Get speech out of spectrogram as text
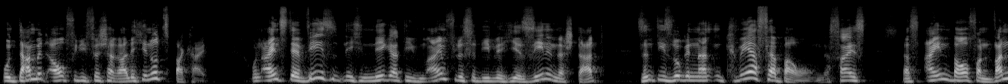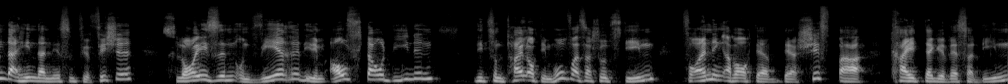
und damit auch für die fischereiliche Nutzbarkeit. Und eins der wesentlichen negativen Einflüsse, die wir hier sehen in der Stadt, sind die sogenannten Querverbauungen. Das heißt, das Einbau von Wanderhindernissen für Fische, Schleusen und Wehre, die dem Aufstau dienen, die zum Teil auch dem Hochwasserschutz dienen, vor allen Dingen aber auch der, der Schiffbarkeit der Gewässer dienen.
